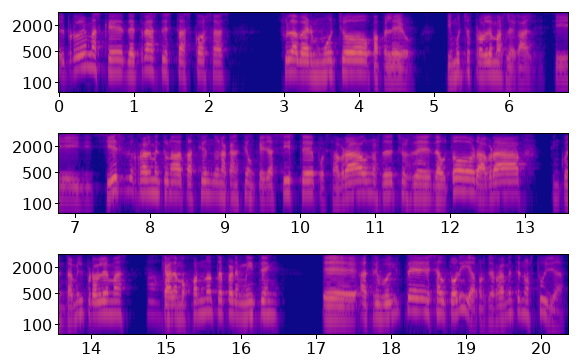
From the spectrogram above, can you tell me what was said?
El problema es que detrás de estas cosas suele haber mucho papeleo y muchos problemas legales. Y si es realmente una adaptación de una canción que ya existe, pues habrá unos derechos de, autor, habrá pf, 50.000 problemas que a lo mejor no te permiten eh, atribuirte esa autoría, porque realmente no es tuya.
